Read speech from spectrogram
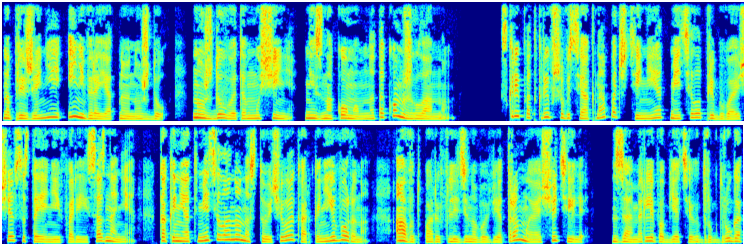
напряжение и невероятную нужду. Нужду в этом мужчине, незнакомом, но таком желанном. Скрип открывшегося окна почти не отметила пребывающее в состоянии эйфории сознание, как и не отметило оно настойчивое карканье ворона. А вот порыв ледяного ветра мы ощутили. Замерли в объятиях друг друга,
